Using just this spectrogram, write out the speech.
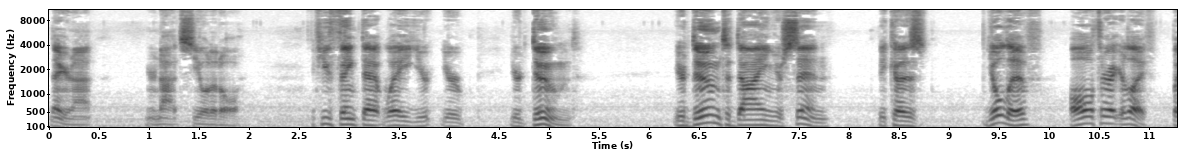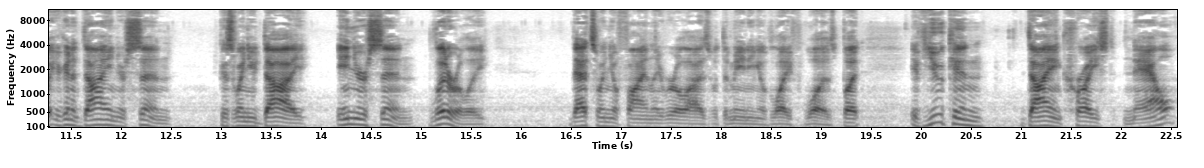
No, you're not. You're not sealed at all. If you think that way, you're you're you're doomed. You're doomed to die in your sin because you'll live all throughout your life, but you're going to die in your sin because when you die in your sin, literally, that's when you'll finally realize what the meaning of life was. But if you can die in Christ now,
